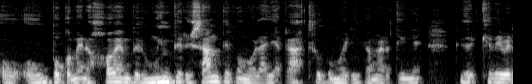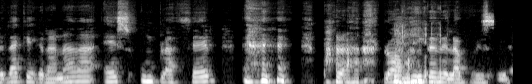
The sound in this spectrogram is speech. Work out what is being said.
o, un poco menos joven, pero muy interesante, como Laia Castro, como Erika Martínez, que, de verdad que Granada es un placer para los amantes de la poesía.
